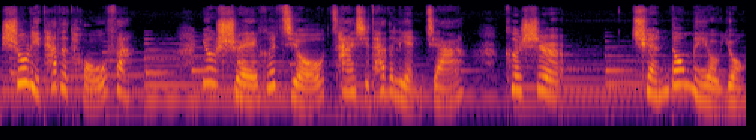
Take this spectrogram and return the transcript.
梳理她的头发，用水和酒擦洗她的脸颊，可是，全都没有用。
